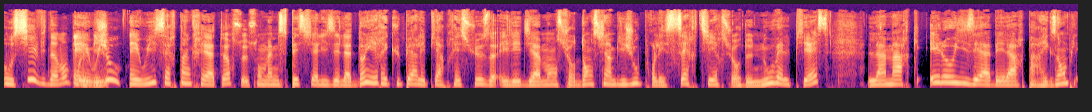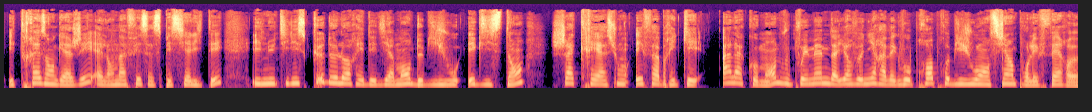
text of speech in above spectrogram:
aussi, évidemment, pour Et les Eh oui. bijoux. Et oui, certains créateurs se sont même spécialisés là-dedans. Ils récupèrent les pierres précieuses et les diamants sur d'anciens bijoux pour les sertir sur de nouvelles pièces. La marque Héloïse et Abélard, par exemple, est très engagée. Elle en a fait sa spécialité. Ils n'utilisent que de l'or et des diamants de bijoux existants. Chaque création est fabriquée à la commande. Vous pouvez même d'ailleurs venir avec vos propres bijoux anciens pour les faire, euh,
